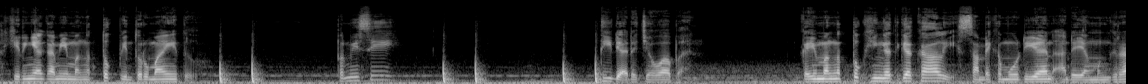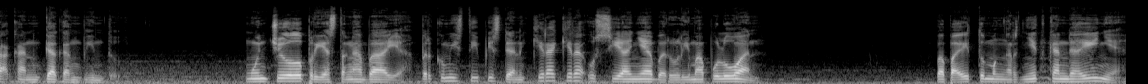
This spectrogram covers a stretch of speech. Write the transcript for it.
Akhirnya kami mengetuk pintu rumah itu. Permisi. Tidak ada jawaban. Kami mengetuk hingga tiga kali sampai kemudian ada yang menggerakkan gagang pintu. Muncul pria setengah baya, berkumis tipis dan kira-kira usianya baru lima puluhan. Bapak itu mengernyitkan dahinya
